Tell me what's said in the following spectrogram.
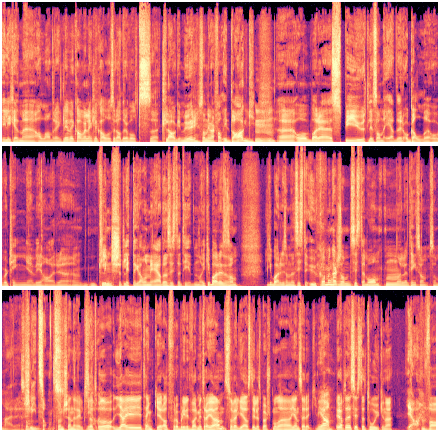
i likhet med alle andre, egentlig. Vi kan vel egentlig kalle oss Radio Revolts eh, klagemur, sånn i hvert fall i dag. Eh, og bare spy ut litt sånn eder og galle over ting vi har uh, klinsjet litt grann med den siste tiden. Og ikke bare sånn ikke bare liksom den siste uka, men kanskje sånn den siste måneden, eller ting som, som er sånn, slitsomt. Sånn generelt sett. Ja. Og jeg tenker at for å bli litt varm i trøya, så velger jeg å stille spørsmålet, Jens Erik. Ja. I løpet av de siste to ukene, ja. hva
